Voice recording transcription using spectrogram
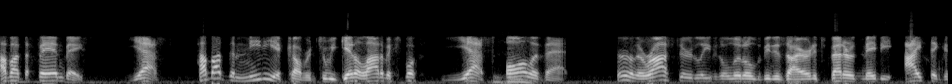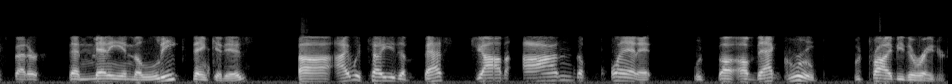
How about the fan base? Yes. How about the media coverage? Do we get a lot of exposure? Yes, all of that. The roster leaves a little to be desired. It's better, maybe I think it's better than many in the league think it is. Uh, I would tell you the best job on the planet would, uh, of that group would probably be the Raiders.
